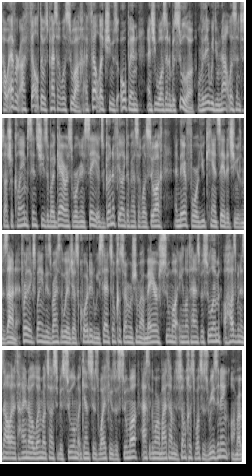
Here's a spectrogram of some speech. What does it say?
However, I felt it was Pesach Basuach. I felt like she was open and she wasn't a Basula. Over there, we do not listen to such a claim. Since she's a Bagaris, we're going to say it's going to feel like a Pesach Basuach, and therefore you can't say that she was Mazana. Further explaining this verse the way I just quoted, we said, Meir Suma Ein Basulim. A husband is not allowed to taina Loy Basulim against his wife who's a Suma. Ask the Gemara, my time to Sumchas, what's his reasoning? Amr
